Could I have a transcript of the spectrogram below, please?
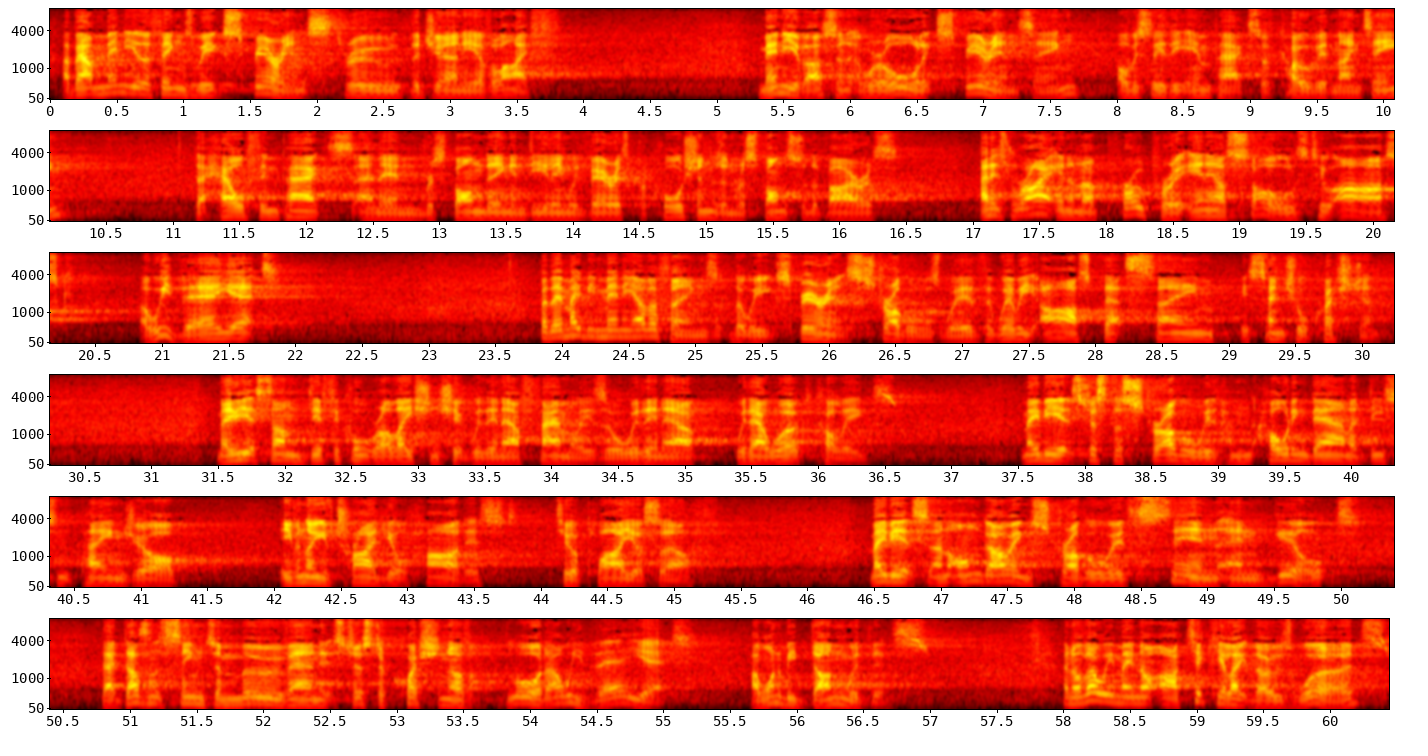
about many of the things we experience through the journey of life. Many of us, and we're all experiencing, obviously, the impacts of COVID-19, the health impacts, and then responding and dealing with various precautions in response to the virus. And it's right and appropriate in our souls to ask, are we there yet? But there may be many other things that we experience struggles with where we ask that same essential question. Maybe it's some difficult relationship within our families or within our, with our work colleagues. Maybe it's just the struggle with holding down a decent paying job, even though you've tried your hardest to apply yourself. Maybe it's an ongoing struggle with sin and guilt that doesn't seem to move and it's just a question of, Lord, are we there yet? I want to be done with this. And although we may not articulate those words,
